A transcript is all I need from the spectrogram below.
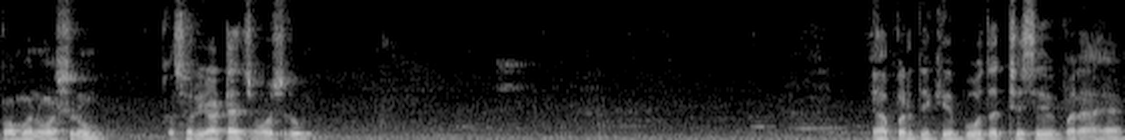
common washroom sorry attach washroom यहाँ पर देखिए, बहुत अच्छे से बना है।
